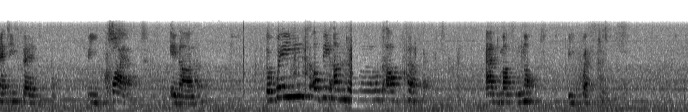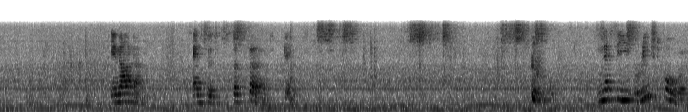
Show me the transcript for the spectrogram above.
Neti said, Be quiet, Inanna. The ways of the underworld are perfect and must not be questioned. Inanna entered the third gate. Neti reached forward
